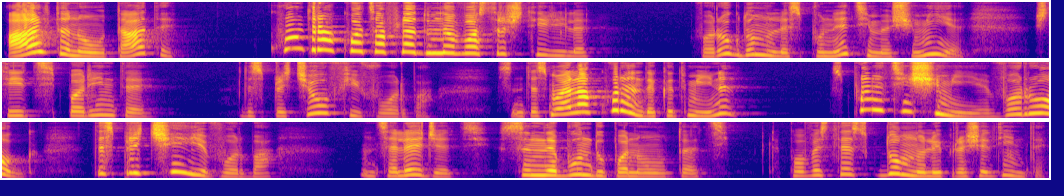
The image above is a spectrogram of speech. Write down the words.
Altă noutate? Cum dracu ați aflat dumneavoastră știrile? Vă rog, domnule, spuneți-mi și mie. Știți, părinte, despre ce o fi vorba? Sunteți mai la curent decât mine? Spuneți-mi și mie, vă rog, despre ce e vorba? Înțelegeți, sunt nebun după noutăți. Le povestesc domnului președinte.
